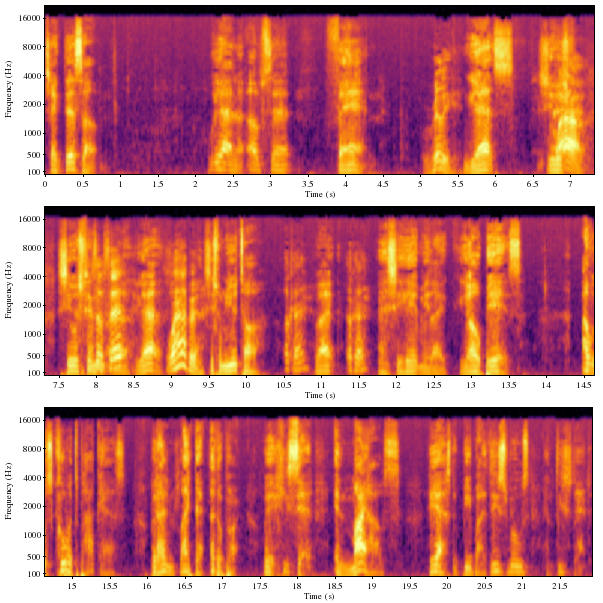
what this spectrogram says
Check this out. We had an upset fan. Really? Yes, she was. Wow. She was She's from. upset? Uh, yes, What happened? she's from Utah, Okay. right? Okay. and she hit me like, "Yo, Biz, I was cool with the podcast, but I didn't like that other part where he said, in my house, he has to be by these rules and these standards."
